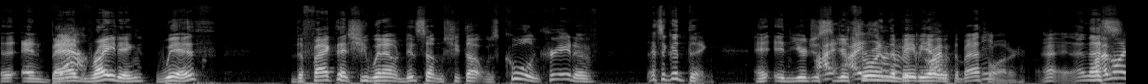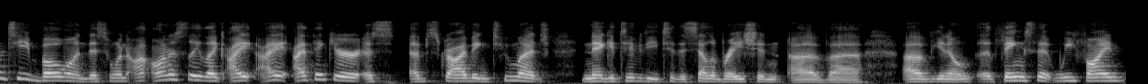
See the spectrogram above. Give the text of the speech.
uh, and bad Yeah. writing with the fact that she went out and did something she thought was cool and creative. That's a good thing. And, and you're just you're I throwing sort the baby agree. out I'm- with the bathwater. Uh, I'm on Team Beau on this one. I, honestly, like I, I, I think you're ascribing too much negativity to the celebration of, uh, of you know, uh, things that we find,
